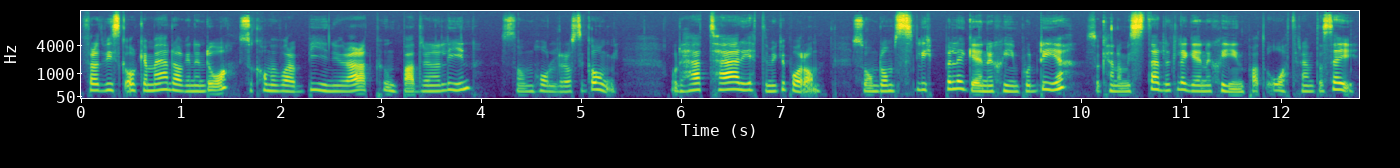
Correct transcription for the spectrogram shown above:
För att vi ska orka med dagen ändå så kommer våra binjurar att pumpa adrenalin som håller oss igång. Och det här tär jättemycket på dem. Så om de slipper lägga energin på det så kan de istället lägga energin på att återhämta sig.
